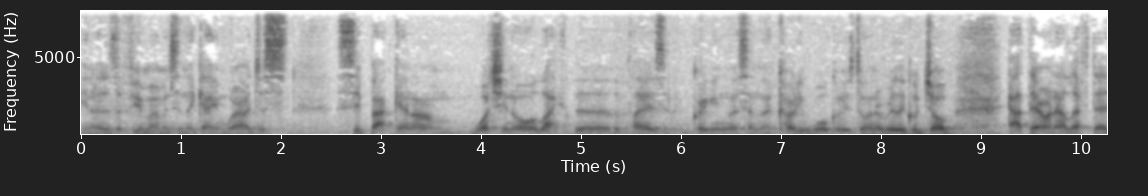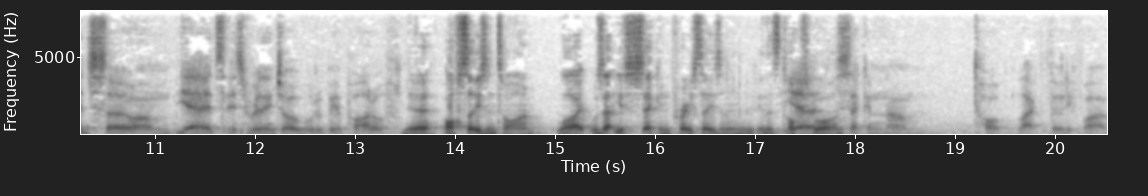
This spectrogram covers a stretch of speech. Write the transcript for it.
you know, there's a few moments in the game where I just sit back and um, watching all like the the players, Greg Inglis and the Cody Walker, who's doing a really good job out there on our left edge. So um, yeah, it's it's really enjoyable to be a part of. Yeah, off season time. Like, was that your second preseason in, in this top yeah, squad? second um, top like 35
